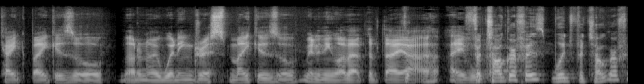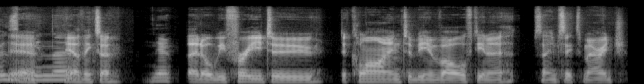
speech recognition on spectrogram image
cake bakers or, I don't know, wedding dress makers or anything like that, that they are able Photographers? Would photographers yeah, be in there? yeah, I think so. Yeah. They'd all be free to decline to be involved in a same sex marriage.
